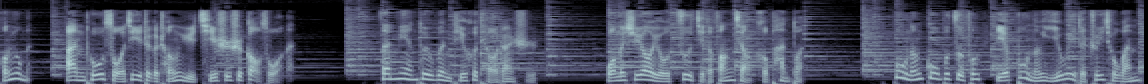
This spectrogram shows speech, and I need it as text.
朋友们，按图索骥这个成语其实是告诉我们，在面对问题和挑战时，我们需要有自己的方向和判断，不能固步自封，也不能一味的追求完美，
